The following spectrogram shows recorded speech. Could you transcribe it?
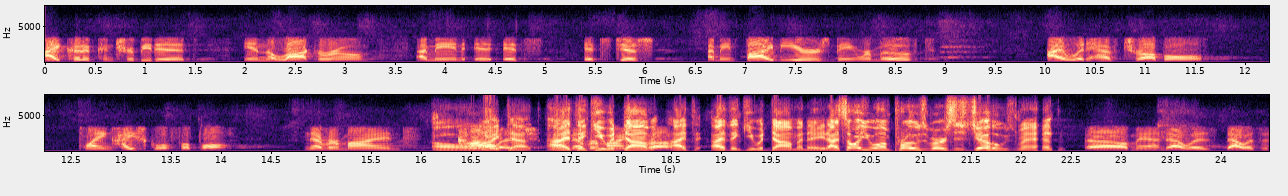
I could have contributed in the locker room. I mean, it, it's it's just. I mean, five years being removed, I would have trouble playing high school football. Never mind Oh, college, I doubt. I think you would dominate. I th I think you would dominate. I saw you on Pros versus Joes, man. Oh man, that was that was a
